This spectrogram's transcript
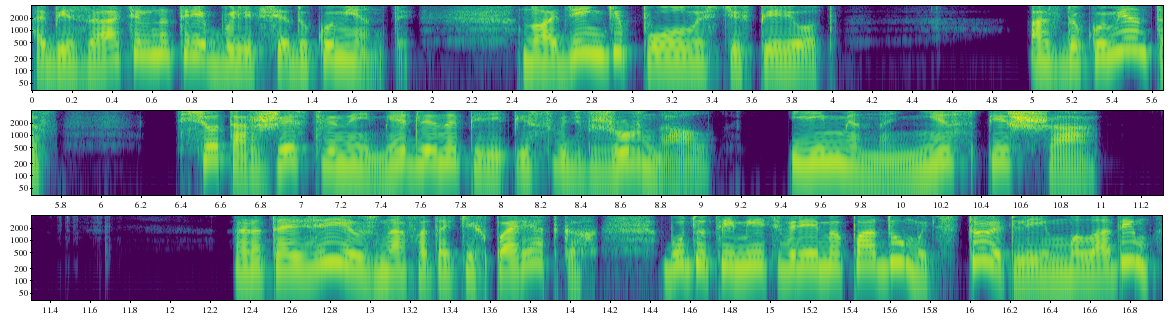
обязательно требовали все документы. Ну а деньги полностью вперед. А с документов все торжественно и медленно переписывать в журнал. Именно, не спеша. Ротозеи, узнав о таких порядках, будут иметь время подумать, стоит ли им молодым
